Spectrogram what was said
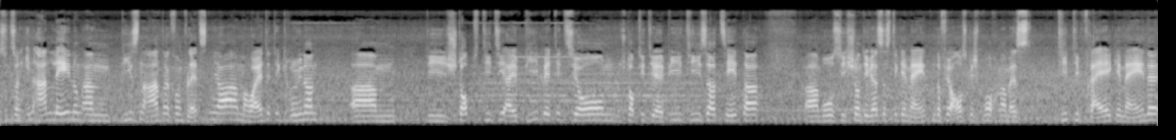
sozusagen in Anlehnung an diesen Antrag vom letzten Jahr haben heute die Grünen ähm, die Stop TTIP-Petition, Stop TTIP-Teaser, CETA, äh, wo sich schon diverseste Gemeinden dafür ausgesprochen haben als TTIP-freie Gemeinde.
